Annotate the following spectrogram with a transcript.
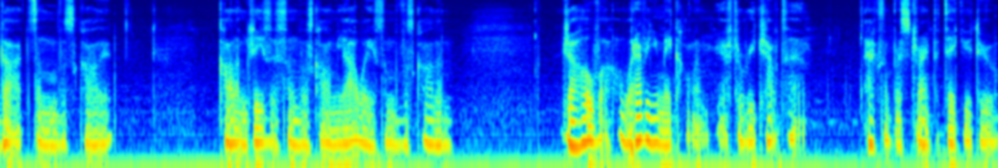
God, some of us call it call him Jesus. Some of us call him Yahweh. Some of us call him Jehovah. Whatever you may call him, you have to reach out to him. Ask him for strength to take you through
